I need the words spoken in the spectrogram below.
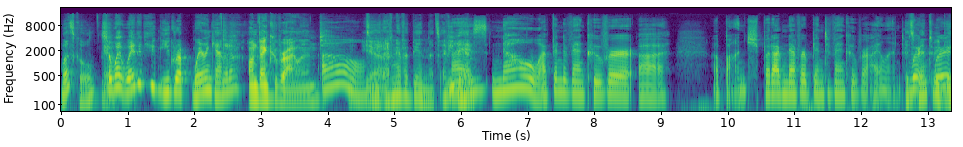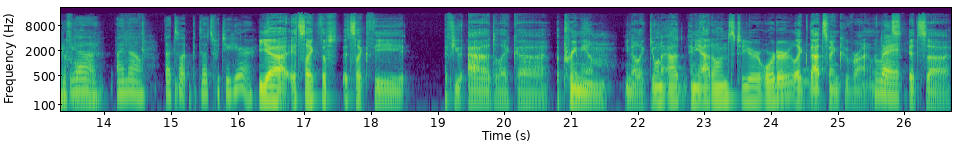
Well, that's cool. So wait, where did you you grew up? Where in Canada? on Vancouver Island. Oh, Dude, yeah. I've never been. That's have you been? No, I've been to Vancouver uh, a bunch, but I've never been to Vancouver Island. It's meant to be beautiful, Yeah, right? I know. That's what that's what you hear. Yeah, it's like the it's like the if you add like a, a premium, you know, like do you want to add any add-ons to your order? Like that's Vancouver Island. Right. It's, it's uh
